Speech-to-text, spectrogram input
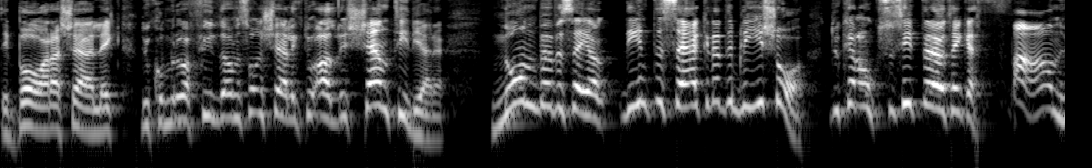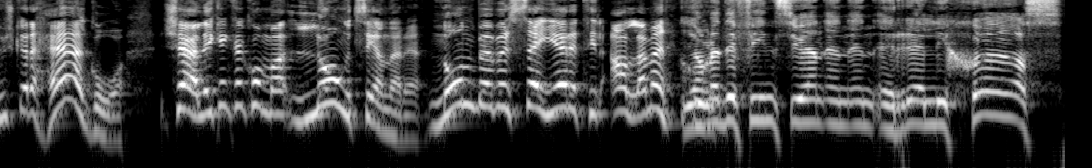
Det är bara kärlek. Du kommer att vara fylld av en sån kärlek du aldrig känt tidigare. Någon behöver säga, det är inte säkert att det blir så. Du kan också sitta där och tänka, fan, hur ska det här gå? Kärleken kan komma långt senare. Någon behöver säga det till alla människor. Ja, men det finns ju en, en, en religiös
